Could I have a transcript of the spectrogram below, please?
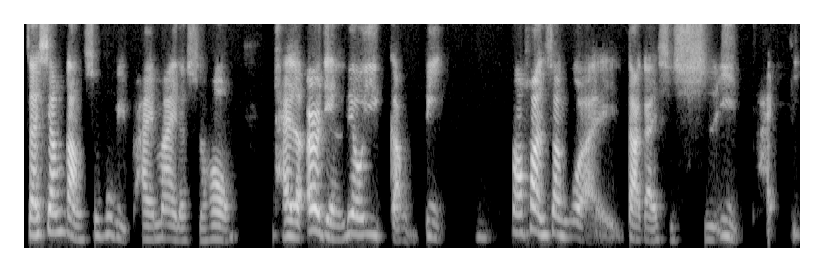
在香港苏富比拍卖的时候，拍了二点六亿港币。那换算过来大概是十亿海币，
